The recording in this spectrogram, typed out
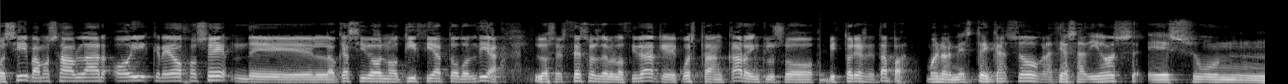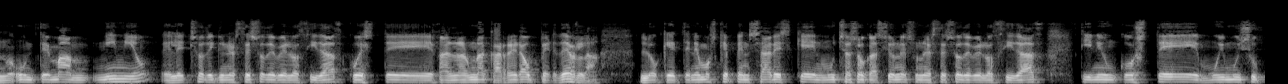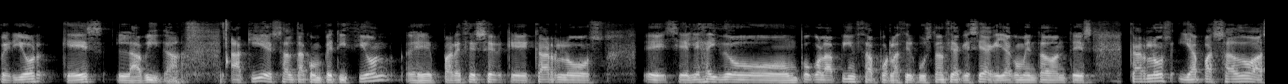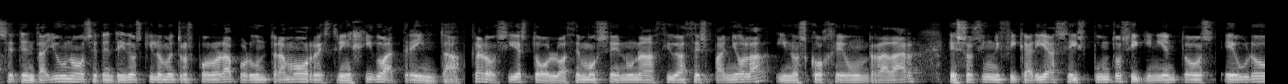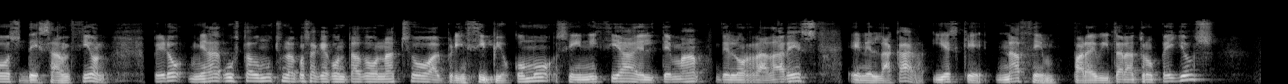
Pues sí, vamos a hablar hoy, creo, José, de lo que ha sido noticia todo el día, los excesos de velocidad que cuestan caro, incluso victorias de etapa. Bueno, en este caso, gracias a Dios, es un, un tema nimio el hecho de que un exceso de velocidad cueste ganar una carrera o perderla. Lo que tenemos que pensar es que en muchas ocasiones un exceso de velocidad tiene un coste muy, muy superior, que es la vida. Aquí es alta competición. Eh, parece ser que Carlos eh, se le ha ido un poco la pinza por la circunstancia que sea, que ya ha comentado antes Carlos, y ha pasado a 71 o 72 kilómetros por hora por un tramo restringido a 30. Claro, si esto lo hacemos en una ciudad española y nos coge un radar, eso significaría 6 puntos y 500 euros de sanción. Pero me ha gustado mucho una cosa que ha contado Nacho al principio, cómo se inicia el tema de los radares en el Dakar. Y es que nacen para evitar atropellos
